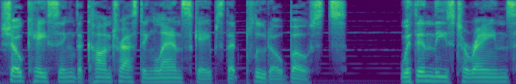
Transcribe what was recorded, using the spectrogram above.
showcasing the contrasting landscapes that Pluto boasts. Within these terrains,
